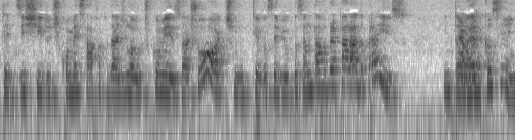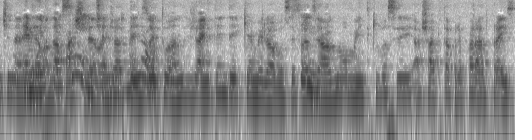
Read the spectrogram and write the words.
ter desistido de começar a faculdade logo de começo, eu acho ótimo, porque você viu que você não estava preparada pra isso. Então é é, muito consciente, né? é dela, muito da parte dela. é já ter melhor. 18 anos já entender que é melhor você Sim. fazer algo no momento que você achar que tá preparado pra isso.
